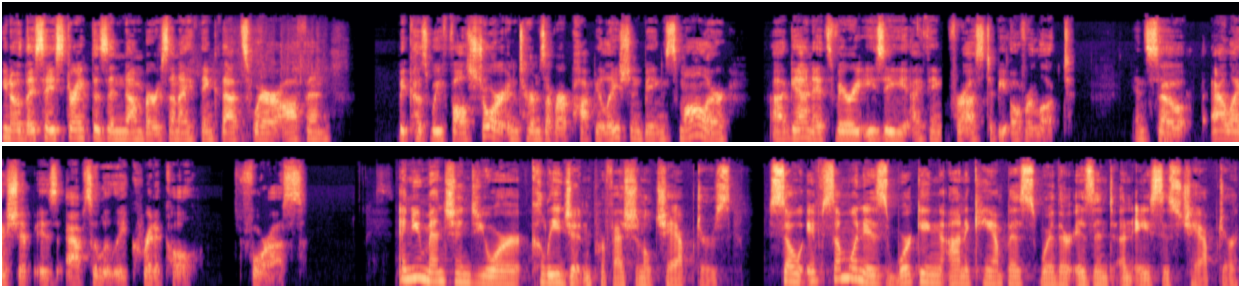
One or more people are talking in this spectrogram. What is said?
you know, they say strength is in numbers. And I think that's where often, because we fall short in terms of our population being smaller, again, it's very easy, I think, for us to be overlooked. And so allyship is absolutely critical for us. And you mentioned your collegiate and professional chapters. So if someone is working on a campus where there isn't an AISES chapter,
